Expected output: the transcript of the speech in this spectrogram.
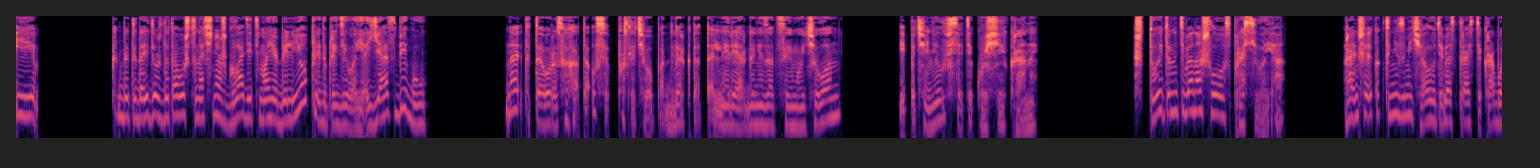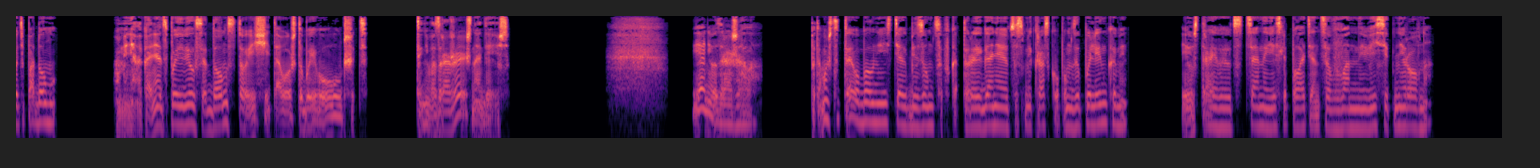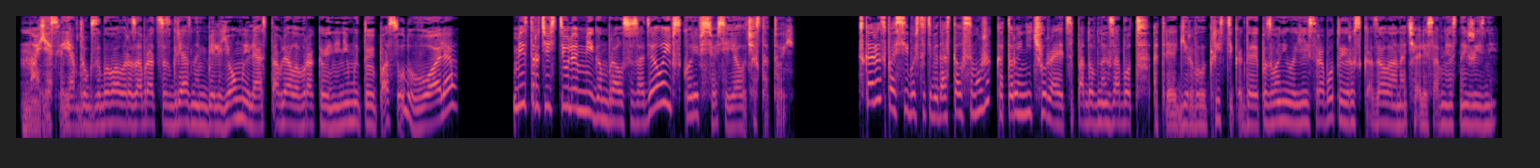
И когда ты дойдешь до того, что начнешь гладить мое белье, предупредила я, я сбегу. На это Тео расхохотался, после чего подверг тотальной реорганизации мой чулан и починил все текущие краны. «Что это на тебя нашло?» — спросила я. «Раньше я как-то не замечала у тебя страсти к работе по дому. У меня, наконец, появился дом, стоящий того, чтобы его улучшить. Ты не возражаешь, надеюсь?» Я не возражала, потому что Тео был не из тех безумцев, которые гоняются с микроскопом за пылинками и устраивают сцены, если полотенце в ванной висит неровно. Но если я вдруг забывала разобраться с грязным бельем или оставляла в раковине немытую посуду, вуаля! Мистер Чистюля мигом брался за дело, и вскоре все сияло чистотой. «Скажи спасибо, что тебе достался мужик, который не чурается подобных забот», — отреагировала Кристи, когда я позвонила ей с работы и рассказала о начале совместной жизни.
